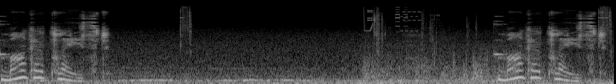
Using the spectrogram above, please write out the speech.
Marker placed. Marker placed.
